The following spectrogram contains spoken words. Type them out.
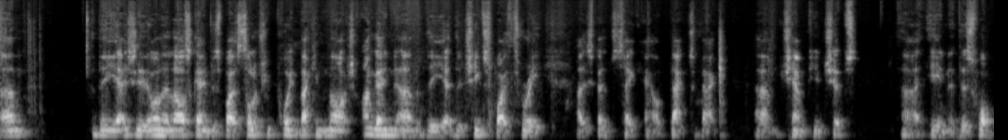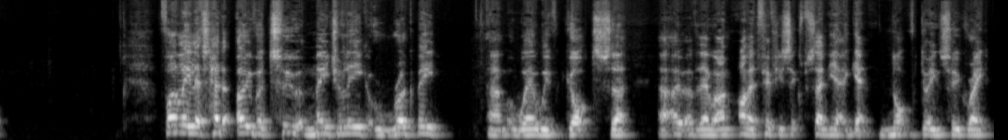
Um, the actually they won their last game just by a solitary point back in March. I'm going um, the uh, the Chiefs by three. I expect them to take out back to back championships uh, in this one. Finally, let's head over to Major League Rugby, um, where we've got uh, uh, over there. I'm, I'm at 56%. Yeah, again, not doing too great in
